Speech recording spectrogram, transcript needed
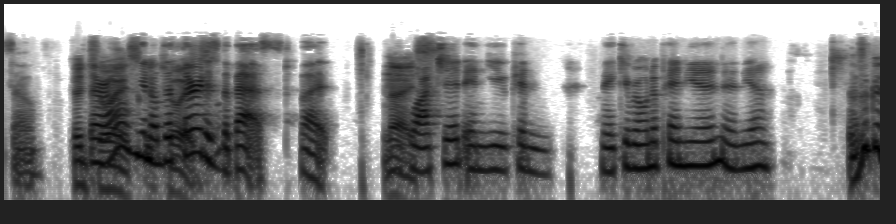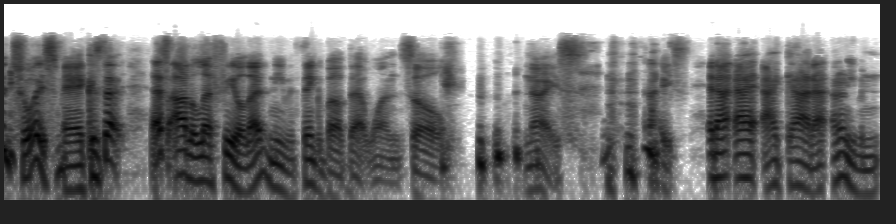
So Good they're all, choice. you know, the third is the best, but nice. watch it and you can make your own opinion. And yeah. It's a good choice, man, because that that's out of left field. I didn't even think about that one. So nice, nice. And I, I, I, God, I, I don't even,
